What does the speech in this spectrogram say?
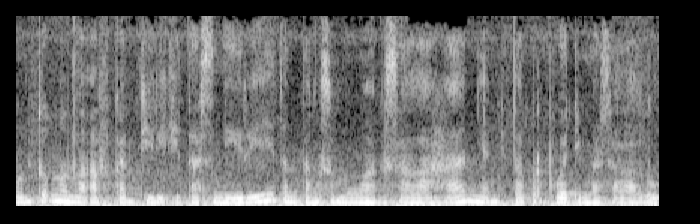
untuk memaafkan diri kita sendiri tentang semua kesalahan yang kita perbuat di masa lalu.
